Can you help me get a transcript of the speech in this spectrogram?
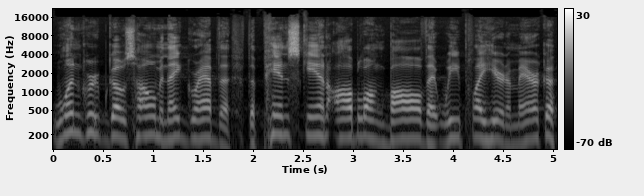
One group goes home and they grab the, the pin skin oblong ball that we play here in America,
